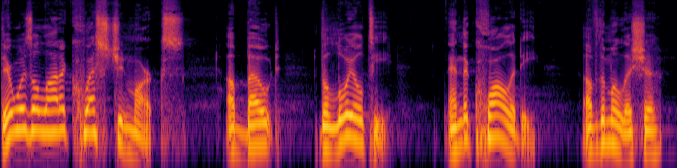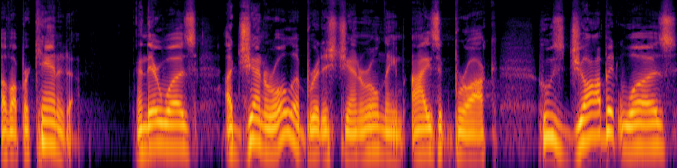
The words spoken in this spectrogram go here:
there was a lot of question marks about the loyalty and the quality of the militia of Upper Canada. And there was a general, a British general named Isaac Brock, whose job it was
